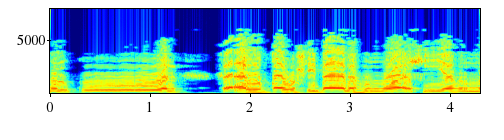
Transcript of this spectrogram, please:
ملقون. فألقوا حبالهم وأشيهم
